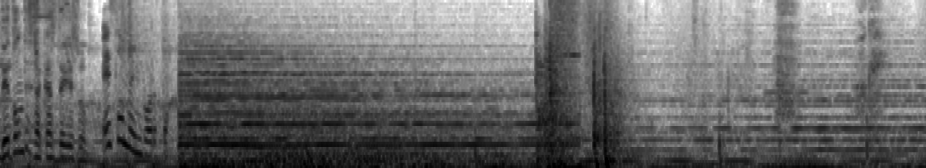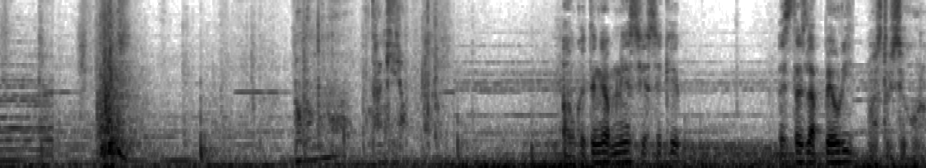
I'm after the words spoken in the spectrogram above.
¿De dónde sacaste eso? Eso no importa. Aunque tenga amnesia, sé que esta es la peor y... No estoy seguro.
